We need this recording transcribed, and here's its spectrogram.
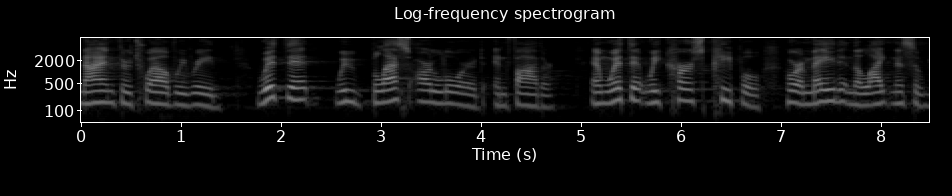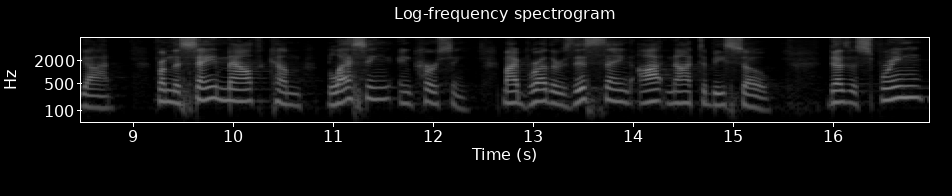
9 through 12, we read, With it we bless our Lord and Father, and with it we curse people who are made in the likeness of God. From the same mouth come blessing and cursing. My brothers, this thing ought not to be so. Does a spring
